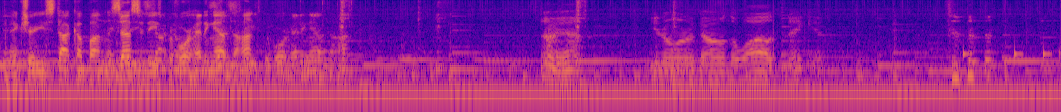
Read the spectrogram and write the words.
Make sure you stock up on necessities before heading out to hunt. Oh yeah. Go in the wild naked.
